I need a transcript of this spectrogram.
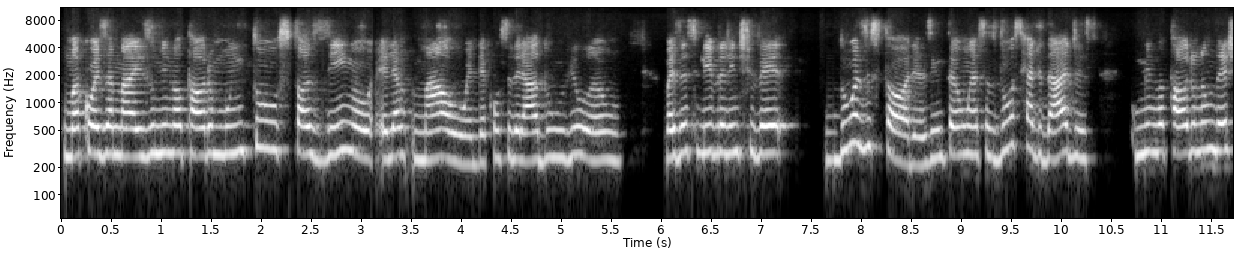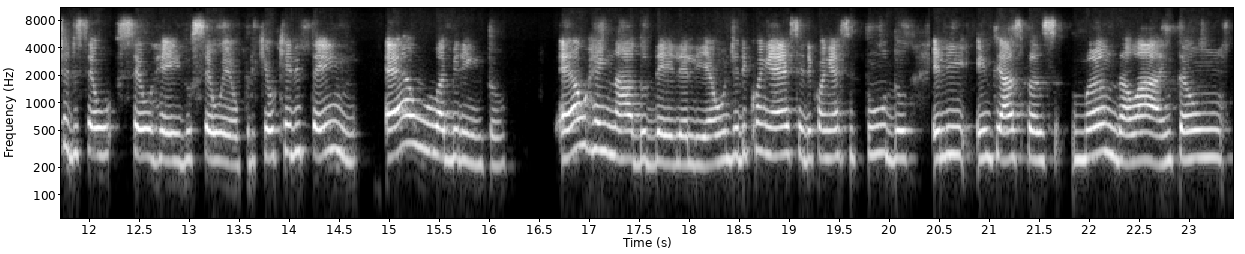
uma coisa mais o Minotauro muito sozinho, ele é mau, ele é considerado um vilão. Mas nesse livro a gente vê duas histórias. Então, essas duas realidades, o Minotauro não deixa de ser o seu rei do seu eu, porque o que ele tem é o labirinto, é o reinado dele ali, é onde ele conhece, ele conhece tudo, ele, entre aspas, manda lá. Então,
